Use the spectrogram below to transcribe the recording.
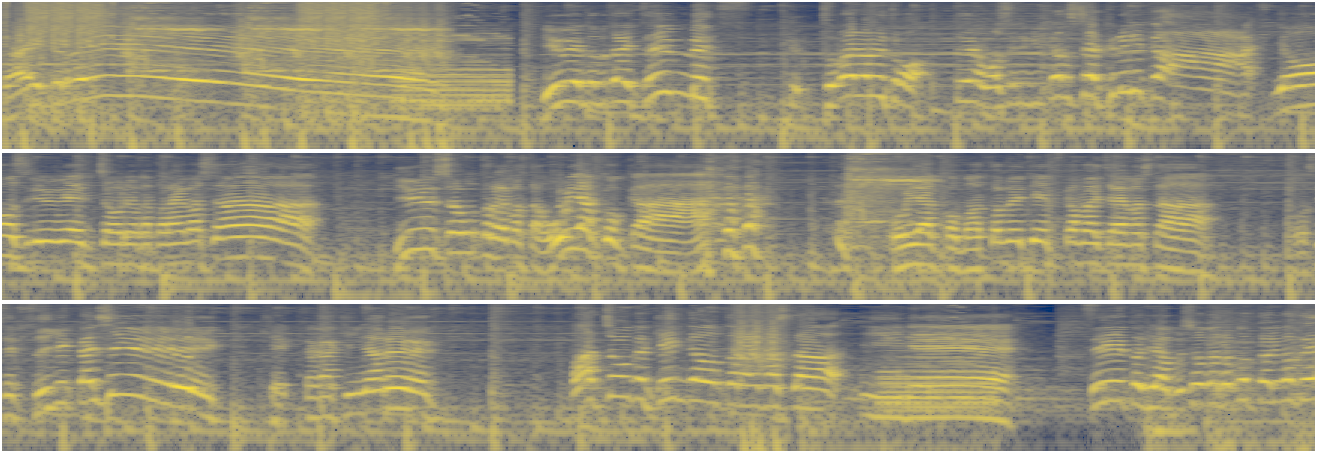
くらいくらい龍炎の部隊全滅。捕らえられるとではわしに味方してはくれるか。よし龍炎長領が捕らえました。優勝も捕らえました。親子か。親子まとめて捕まえちゃいました。そして追撃開始。結果が気になる。馬長が玄関を捉えました。いいね。生徒には武将が残っておりません。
